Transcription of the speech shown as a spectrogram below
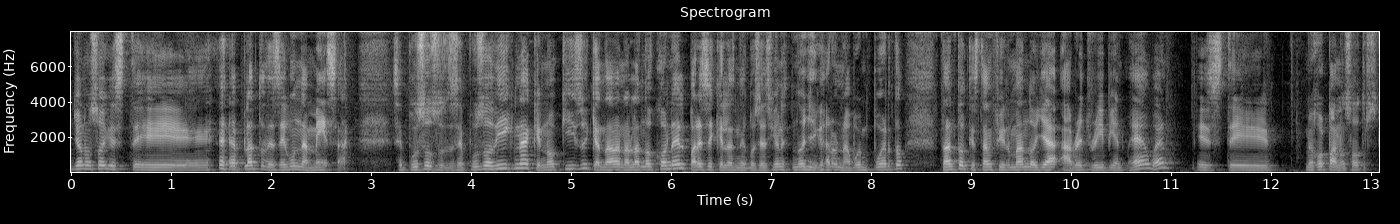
Yo no soy este plato de segunda mesa. Se puso, se puso digna, que no quiso y que andaban hablando con él. Parece que las negociaciones no llegaron a buen puerto. Tanto que están firmando ya a Red Ripien. Eh, bueno, este mejor para nosotros.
